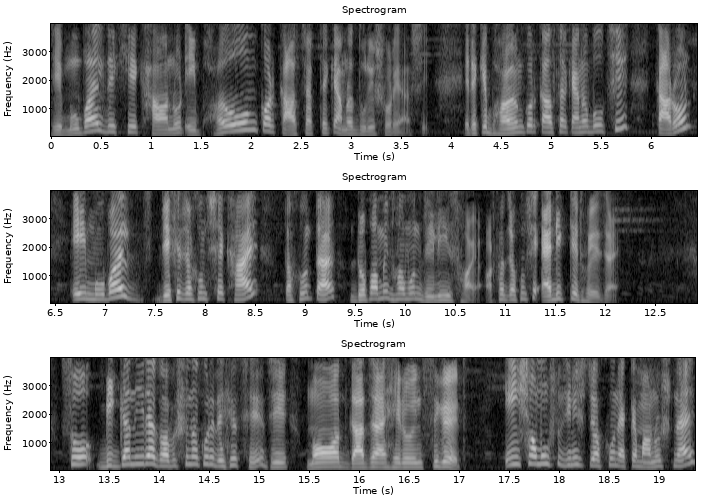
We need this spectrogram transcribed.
যে মোবাইল দেখিয়ে খাওয়ানোর এই ভয়ঙ্কর কালচার থেকে আমরা দূরে সরে আসি। এটাকে ভয়ঙ্কর কালচার কেন বলছি? কারণ এই মোবাইল দেখে যখন সে খায়, তখন তার ডোপামিন হরমোন রিলিজ হয়, অর্থাৎ যখন সে অ্যাডিক্টেড হয়ে যায়। সো বিজ্ঞানীরা গবেষণা করে দেখেছে যে মদ, গাঁজা হেরোইন সিগারেট এই সমস্ত জিনিস যখন একটা মানুষ নেয়,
